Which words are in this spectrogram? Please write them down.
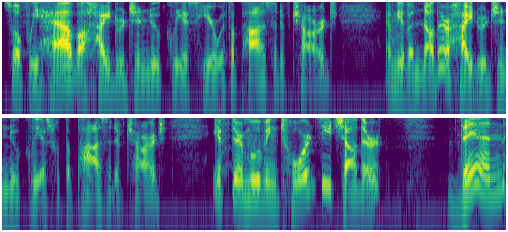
So if we have a hydrogen nucleus here with a positive charge, and we have another hydrogen nucleus with a positive charge, if they're moving towards each other, then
